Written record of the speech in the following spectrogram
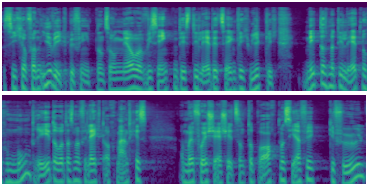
sich auf einem Irrweg befinden und sagen, ja, aber wie senken das die Leute jetzt eigentlich wirklich? Nicht, dass man die Leute noch den Mund redet, aber dass man vielleicht auch manches einmal falsch einschätzt. Und da braucht man sehr viel Gefühl,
